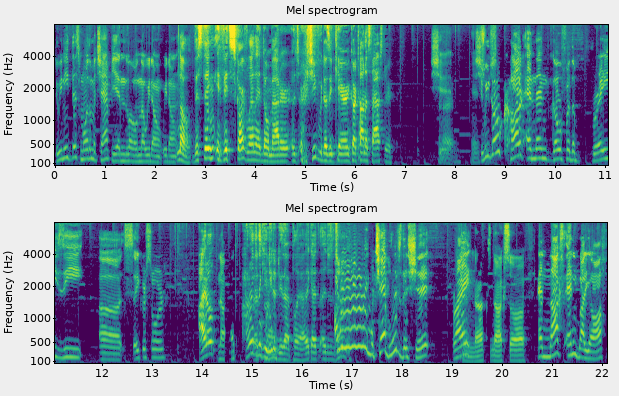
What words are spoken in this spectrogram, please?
Do we need this more than a champion? No, no, we don't. We don't. No, this thing, if it's Scarf Landland, it don't matter. Or Shifu doesn't care, and Kartana's faster. Shit. Alright, Should we go cart and then go for the brazy uh sacred sword? I don't. No. I don't even think you need to do that play. I think I, I just. Oh wait, wait, wait, wait. Machamp lives this shit, right? And knocks knocks off. And knocks anybody off,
